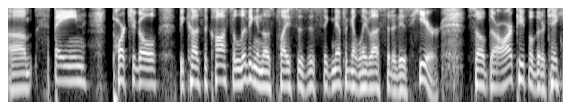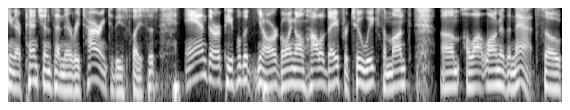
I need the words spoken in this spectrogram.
um, Spain, Portugal, because the cost of living in those places is significantly less than it is here. So there are people that are taking their pensions and they're retiring to these places, and there are people that you know are going on holiday for two weeks, a month, um, a lot longer than that. So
